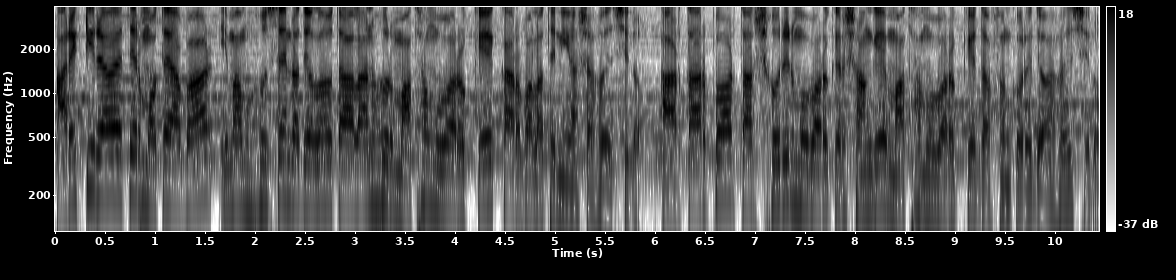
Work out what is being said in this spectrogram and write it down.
আরেকটি রায়তের মতে আবার ইমাম হুসেন রাজি আল্লাহ তালানহুর মাথা মোবারককে কারবালাতে নিয়ে আসা হয়েছিল আর তারপর তার শরীর মোবারকের সঙ্গে মাথা মোবারককে দাফন করে দেওয়া হয়েছিল।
